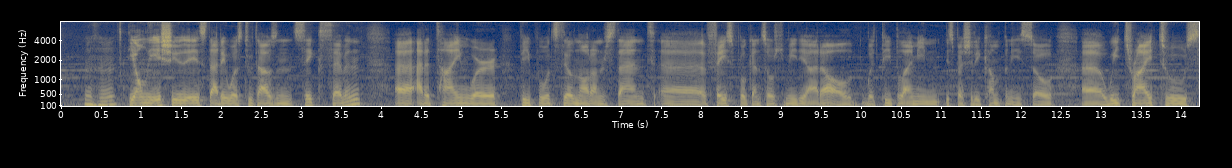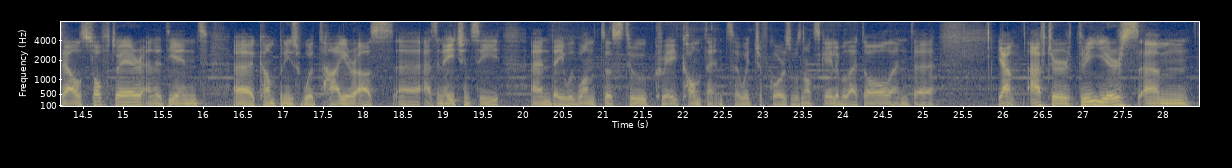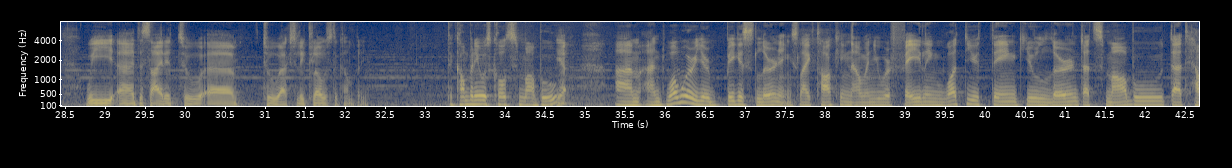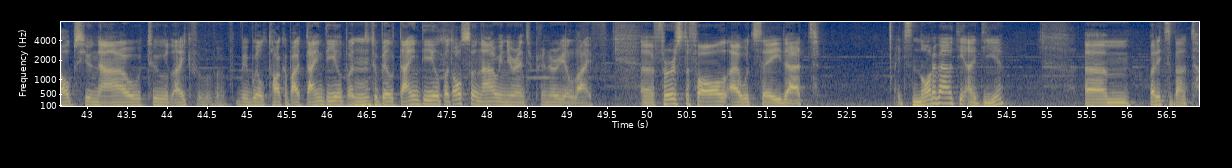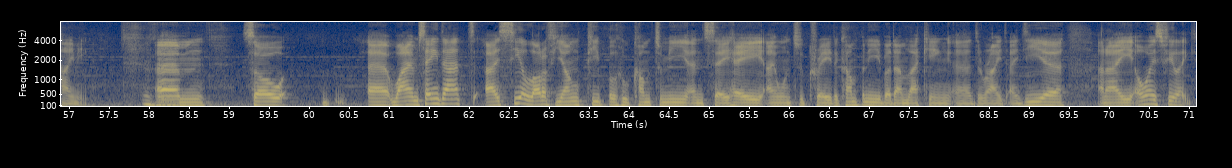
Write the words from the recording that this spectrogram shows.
The only issue is that it was 2006, seven, uh, at a time where people would still not understand uh, Facebook and social media at all. With people, I mean especially companies. So uh, we tried to sell software, and at the end, uh, companies would hire us uh, as an agency, and they would want us to create content, which of course was not scalable at all. And uh, yeah, after three years, um, we decided to to actually close the company. The company was called Smaabu. Yeah. Um, and what were your biggest learnings, like talking now when you were failing? What do you think you learned at Smaabu that helps you now to, like, we will talk about DeinDeal, but to build DeinDeal, but also now in your entrepreneurial life? Uh, first of all, I would say that it's not about the idea, um, but it's about timing. Um, so, uh, why I'm saying that, I see a lot of young people who come to me and say, "Hey, I want to create a company, but I'm lacking uh, the right idea," and I always feel like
